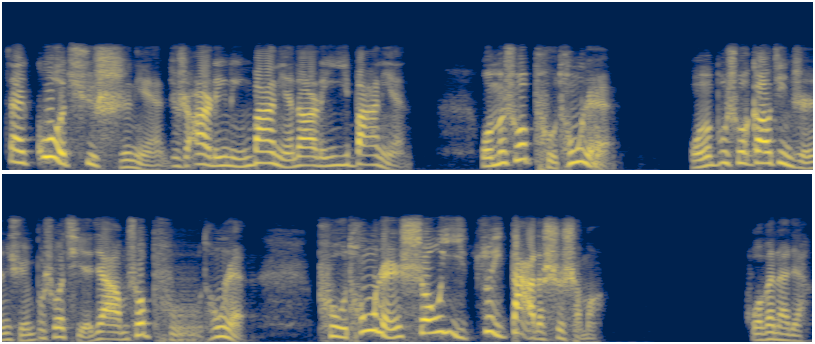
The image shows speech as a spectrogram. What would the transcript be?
在过去十年，就是二零零八年到二零一八年。我们说普通人，我们不说高净值人群，不说企业家，我们说普通人。普通人收益最大的是什么？我问大家，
